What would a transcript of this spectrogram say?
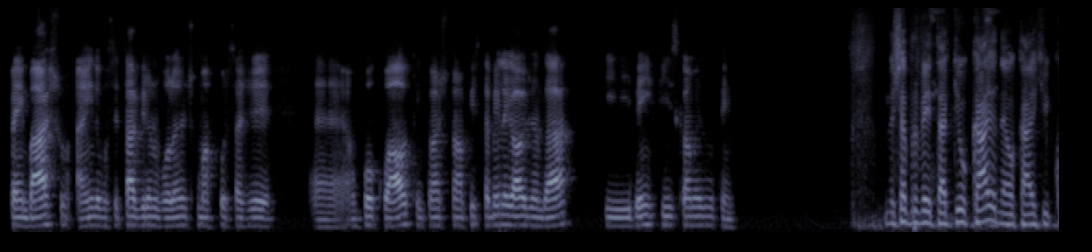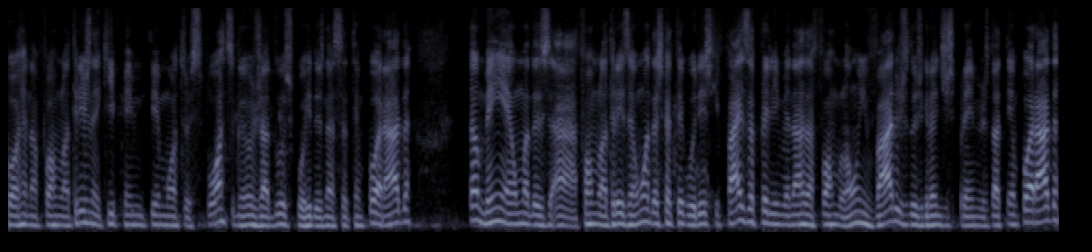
pé embaixo, ainda você está virando volante com uma força G é, um pouco alta, então acho que é uma pista bem legal de andar e bem física ao mesmo tempo. Deixa eu aproveitar aqui o Caio, né? O Caio que corre na Fórmula 3, na equipe MP Motorsports, ganhou já duas corridas nessa temporada. Também é uma das. A Fórmula 3 é uma das categorias que faz a preliminar da Fórmula 1 em vários dos grandes prêmios da temporada.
